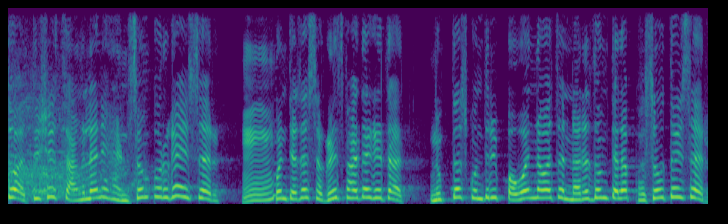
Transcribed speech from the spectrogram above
तो अतिशय चांगला आणि हँडसम पोरगा आहे सर. पण त्याचा सगळेच फायदा घेतात. नुकताच कोणतरी पवन नावाचा नरदम त्याला फसवतोय सर.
